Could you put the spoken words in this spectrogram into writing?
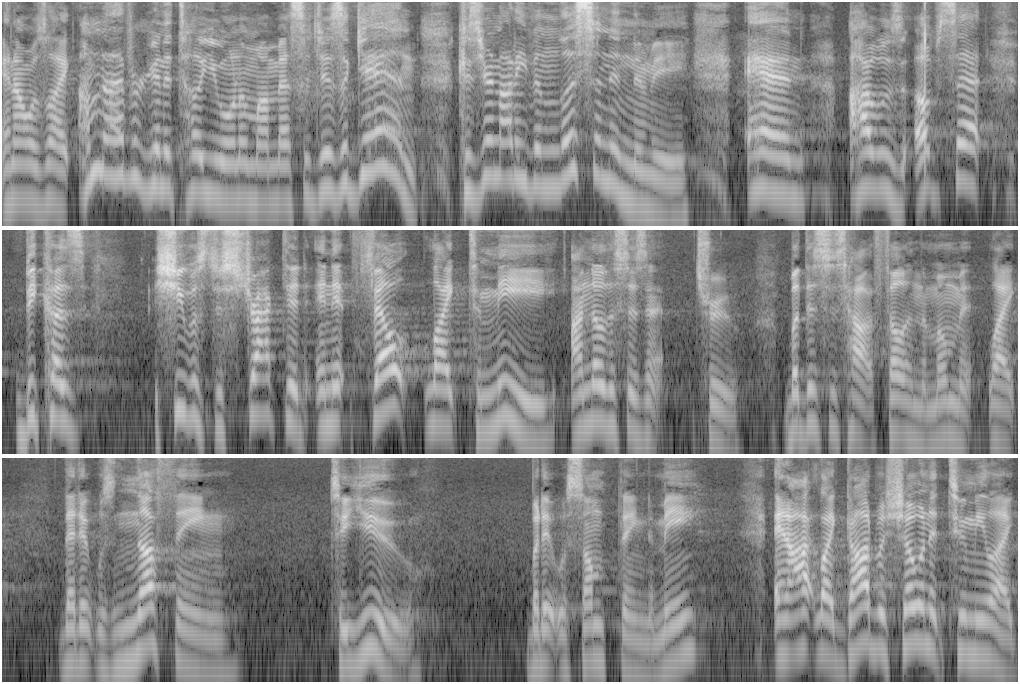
And I was like, I'm never going to tell you one of my messages again because you're not even listening to me. And I was upset because she was distracted and it felt like to me, I know this isn't true, but this is how it felt in the moment like that it was nothing to you, but it was something to me. And I like God was showing it to me like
